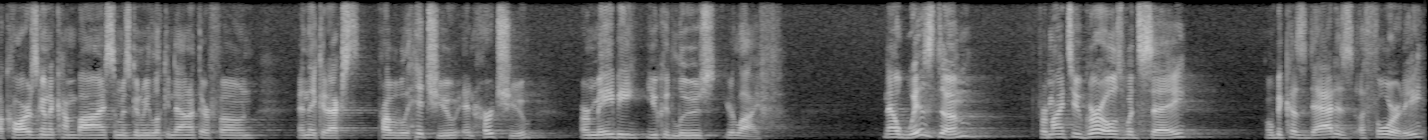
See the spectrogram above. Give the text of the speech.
A car is going to come by, someone's going to be looking down at their phone, and they could probably hit you and hurt you, or maybe you could lose your life. Now, wisdom for my two girls would say, well, because dad is authority,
